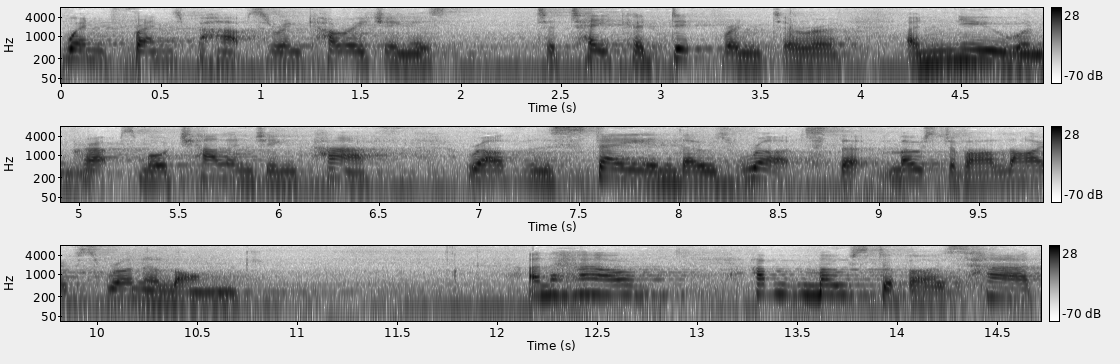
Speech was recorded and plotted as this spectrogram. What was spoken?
when friends perhaps are encouraging us to take a different or a, a new and perhaps more challenging path rather than stay in those ruts that most of our lives run along. And how haven't most of us had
